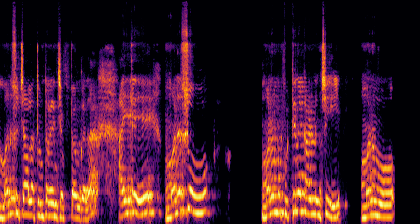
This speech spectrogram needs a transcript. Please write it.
మనసు చాలా తుంటదని చెప్పాం కదా. అయితే మనసు మనము పుట్టిన కాడ నుంచి మనము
